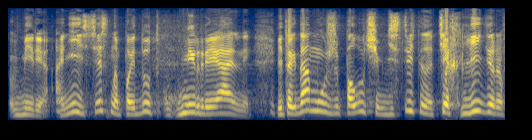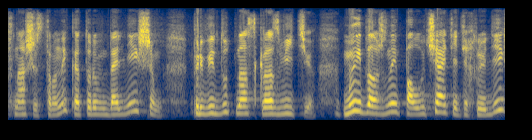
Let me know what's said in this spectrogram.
мире, они, естественно, пойдут в мир реальный. И тогда мы уже получим действительно тех лидеров нашей страны, которые в дальнейшем приведут нас к развитию. Мы должны получать этих людей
